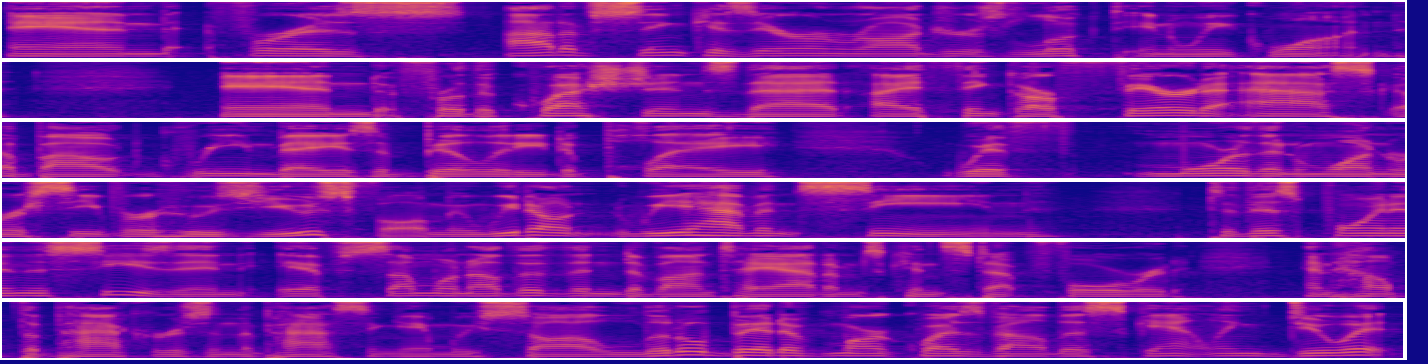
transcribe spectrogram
And for as out of sync as Aaron Rodgers looked in week one, and for the questions that I think are fair to ask about Green Bay's ability to play with more than one receiver who's useful. I mean, we don't we haven't seen to this point in the season if someone other than Davante Adams can step forward and help the Packers in the passing game. We saw a little bit of Marquez Valdes Scantling do it.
